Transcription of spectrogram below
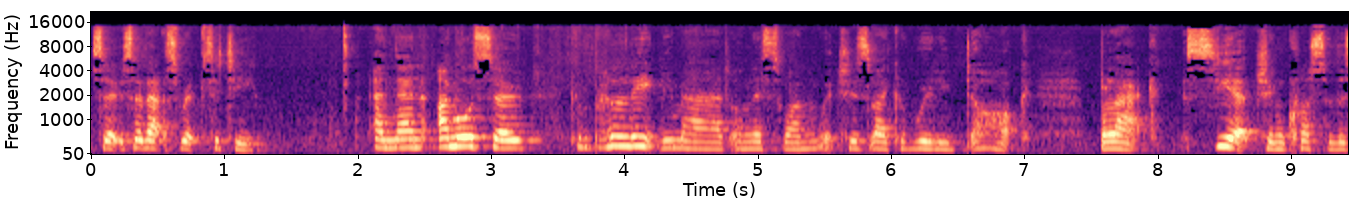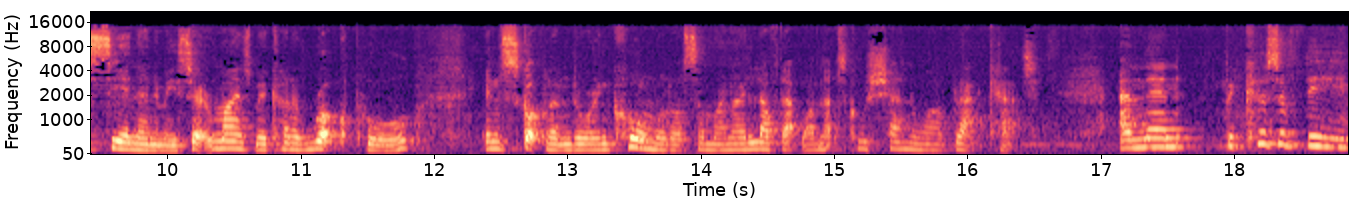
So, so that's Rip City. And then I'm also completely mad on this one, which is like a really dark black sea urchin crossed with a sea anemone. So it reminds me of kind of rock pool in Scotland or in Cornwall or somewhere, and I love that one. That's called Chat Noir Black Cat. And then because of the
